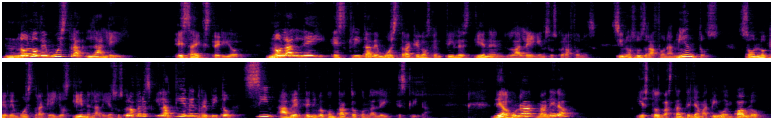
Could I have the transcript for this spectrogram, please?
No lo demuestra la ley, esa exterior. No la ley escrita demuestra que los gentiles tienen la ley en sus corazones, sino sus razonamientos son lo que demuestra que ellos tienen la ley en sus corazones y la tienen, repito, sin haber tenido contacto con la ley escrita. De alguna manera, y esto es bastante llamativo en Pablo,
